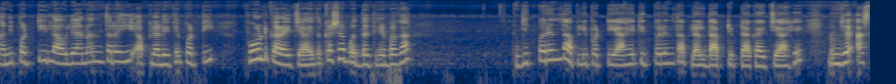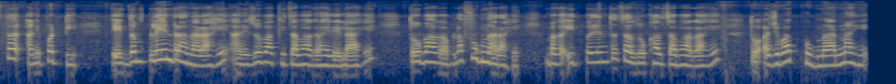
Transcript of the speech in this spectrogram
आणि पट्टी लावल्यानंतरही आपल्याला इथे पट्टी फोल्ड करायची आहे. तर कशा पद्धतीने बघा? जिथपर्यंत आपली पट्टी आहे तिथपर्यंत आपल्याला दाबटीप टाकायची आहे. म्हणजे अस्तर आणि पट्टी एकदम प्लेन राहणार आहे आणि जो बाकीचा भाग राहिलेला आहे तो भाग आपला फुगणार आहे. बघा इथपर्यंतचा जो खालचा भाग आहे तो अजिबात फुगणार नाही.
